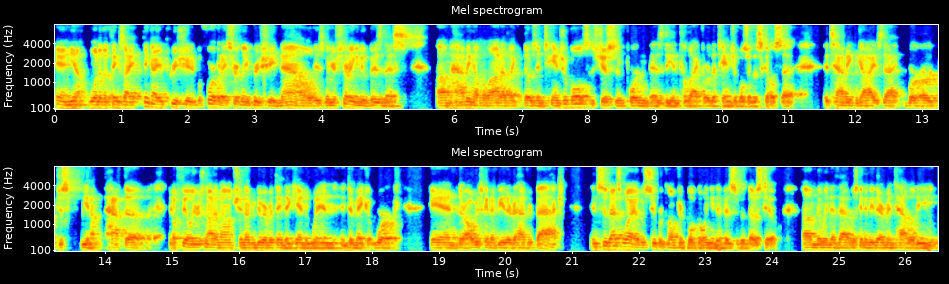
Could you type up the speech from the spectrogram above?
And you know, one of the things I think I appreciated before, but I certainly appreciate now, is when you're starting a new business, um, having a lot of like those intangibles is just as important as the intellect or the tangibles or the skill set. It's having guys that were just you know have to you know failure is not an option. They can do everything they can to win and to make it work, and they're always going to be there to have your back. And so that's why I was super comfortable going into business with those two, um, knowing that that was going to be their mentality.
